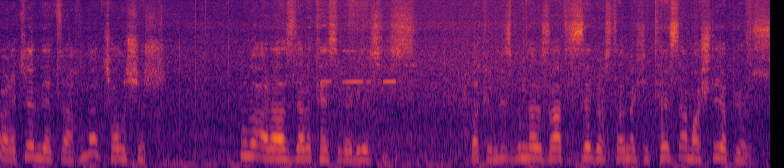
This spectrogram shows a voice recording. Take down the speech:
Böyle kendi etrafında çalışır. Bunu arazilerde test edebilirsiniz. Bakın biz bunları zaten size göstermek için test amaçlı yapıyoruz.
